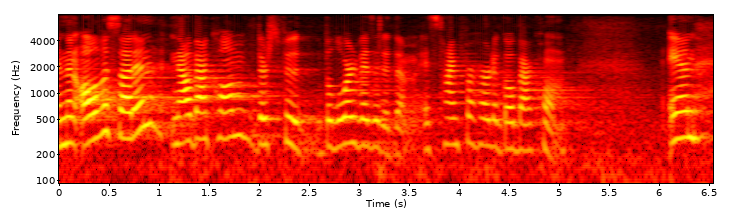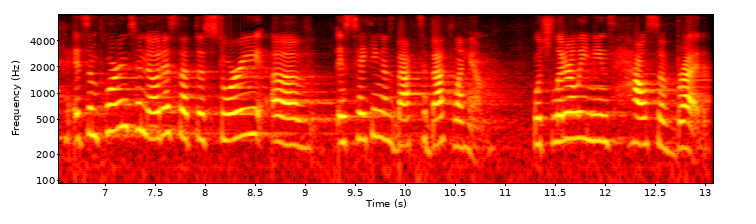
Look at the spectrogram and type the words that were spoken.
And then all of a sudden, now back home, there's food. The Lord visited them. It's time for her to go back home. And it's important to notice that the story of is taking us back to Bethlehem, which literally means house of bread.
